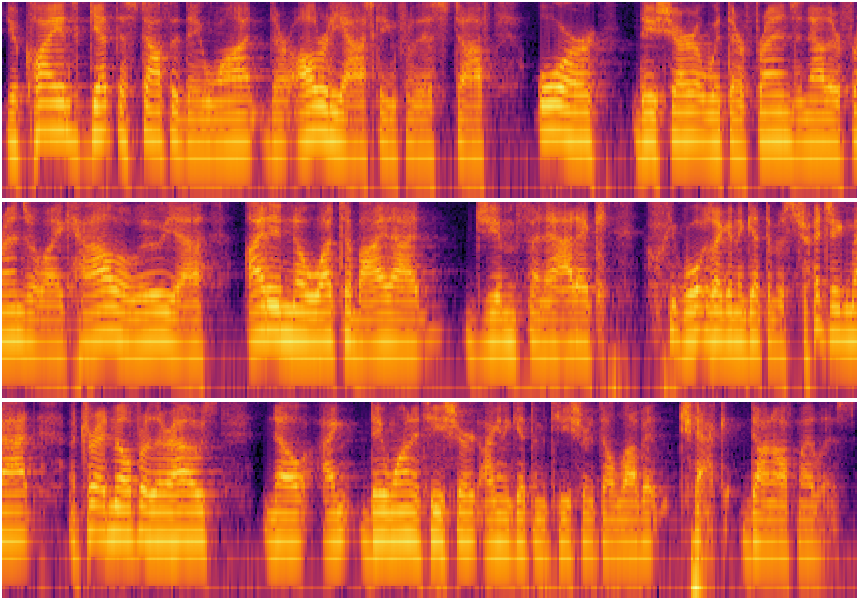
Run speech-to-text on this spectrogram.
Your clients get the stuff that they want. They're already asking for this stuff or they share it with their friends and now their friends are like hallelujah. I didn't know what to buy that gym fanatic. What was i going to get them a stretching mat a treadmill for their house? No I, they want a t-shirt i'm going to get them a t-shirt they'll love it. Check done off my list.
